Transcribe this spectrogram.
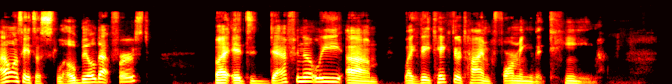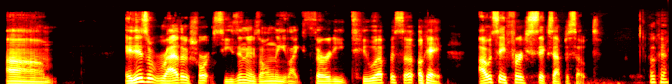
I don't want to say it's a slow build at first, but it's definitely um like they take their time forming the team. Um, it is a rather short season. There's only like 32 episodes. Okay, I would say first six episodes Okay.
